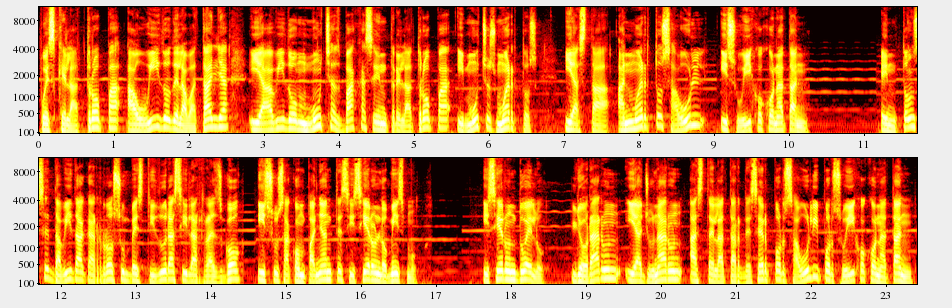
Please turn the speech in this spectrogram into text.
pues que la tropa ha huido de la batalla y ha habido muchas bajas entre la tropa y muchos muertos, y hasta han muerto Saúl y su hijo Jonatán. Entonces David agarró sus vestiduras y las rasgó, y sus acompañantes hicieron lo mismo. Hicieron duelo, lloraron y ayunaron hasta el atardecer por Saúl y por su hijo Jonatán,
